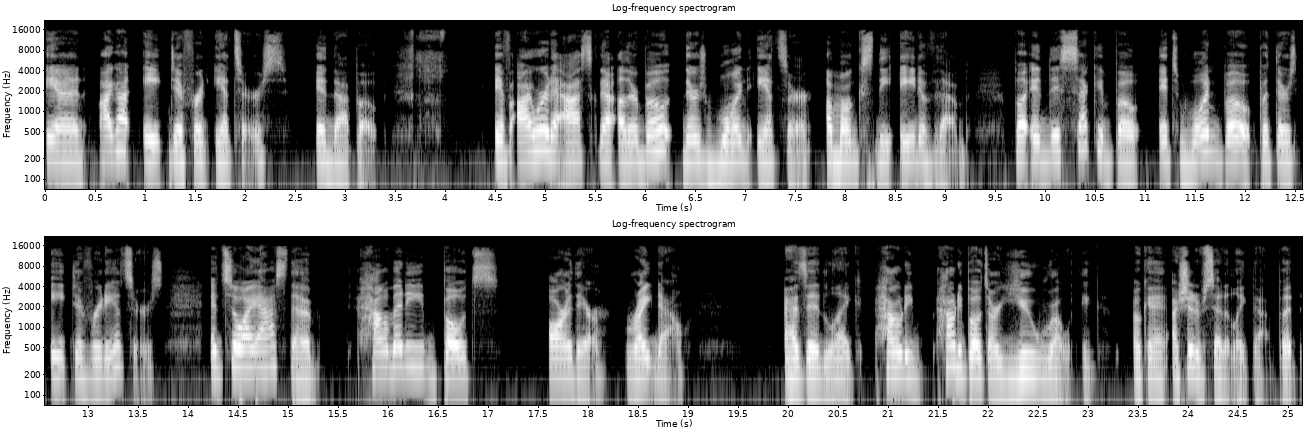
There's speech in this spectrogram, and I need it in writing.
And I got eight different answers in that boat. If I were to ask that other boat, there's one answer amongst the eight of them. But in this second boat, it's one boat, but there's eight different answers. And so I asked them, how many boats are there right now? As in like how many how many boats are you rowing? Okay, I should have said it like that, but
